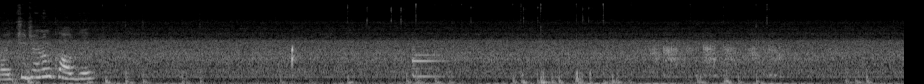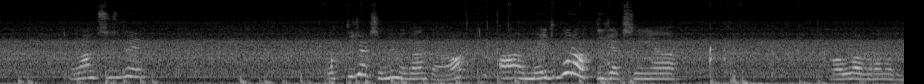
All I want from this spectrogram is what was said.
Ya iki canım kaldı. De atlayacaksın değil mi kanka? At, aa, mecbur atlayacaksın ya. Allah vuramadım.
